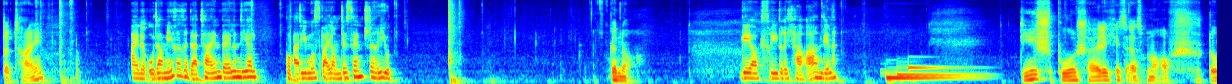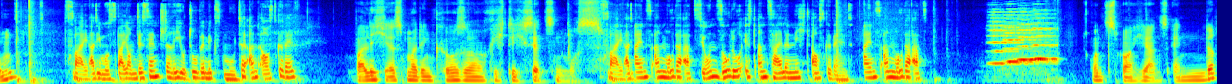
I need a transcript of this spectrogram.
Datei. Eine oder mehrere Dateien wählen Dialog. Adimus Bion Descent Stereo. Genau. Georg Friedrich H.A. den Die Spur schalte ich jetzt erstmal auf stumm, 2 Adimus Bion Descent Stereo Tube Mixed Mute an ausgewählt. weil ich erstmal den Cursor richtig setzen muss. 2 an 1 an Moderation Solo ist an Zeilen nicht ausgewählt. 1 an Moderation. Und zwar hier ans Ende.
